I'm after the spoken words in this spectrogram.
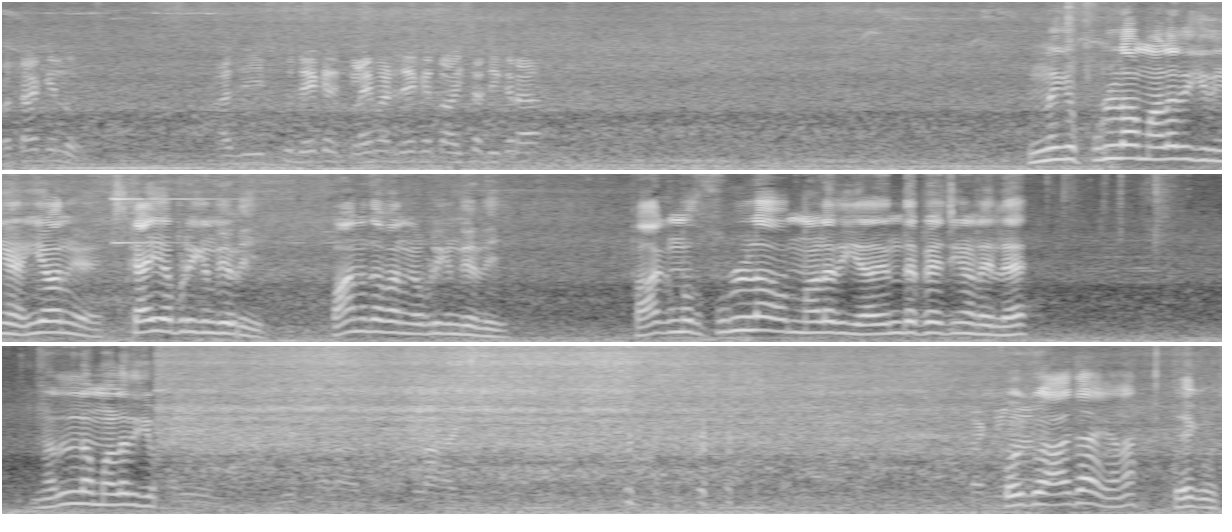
बता के लो आज इसको देखे क्लाइमेट देखे तो ऐसा दिख रहा இன்னைக்கு ஃபுல்லாக மழை இருக்குதுங்க இங்கே பாருங்க ஸ்கை அப்படிங்கிற சொல்லி வானத்தை பாருங்க அப்படிங்கிற சொல்லி பார்க்கும்போது ஃபுல்லாக மழை இருக்குது அது எந்த பேச்சும் கிடையாது நல்ல மழை இருக்கு कोई कोई आ जाएगा ना एक मिनट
